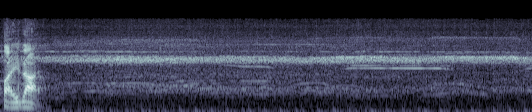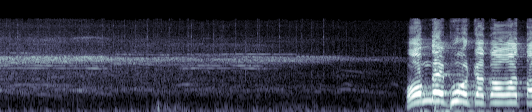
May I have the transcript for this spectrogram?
ไตยได้ ผมได้พูดกับกกต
